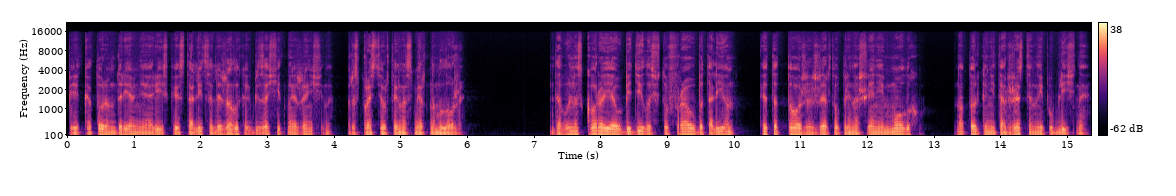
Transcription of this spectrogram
перед которым древняя арийская столица лежала как беззащитная женщина, распростертая на смертном ложе. Довольно скоро я убедилась, что фрау-батальон — это тоже жертвоприношение Молоху, но только не торжественное и публичное,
